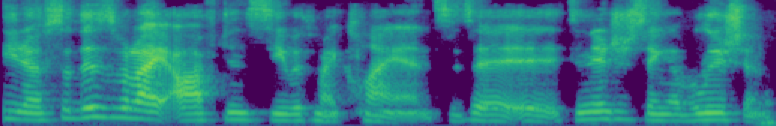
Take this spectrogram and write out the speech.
you know, so this is what I often see with my clients. It's a it's an interesting evolution.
